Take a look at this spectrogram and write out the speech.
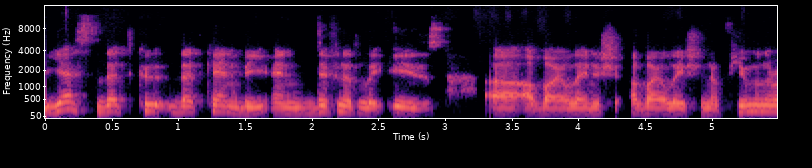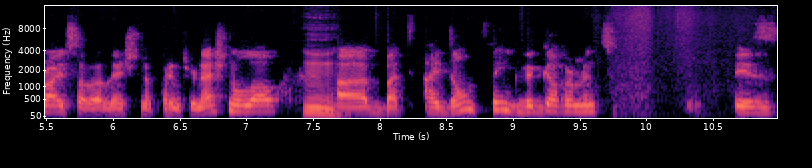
yes, that could that can be and definitely is uh, a violation a violation of human rights, a violation of international law. Hmm. Uh, but I don't think the government is.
